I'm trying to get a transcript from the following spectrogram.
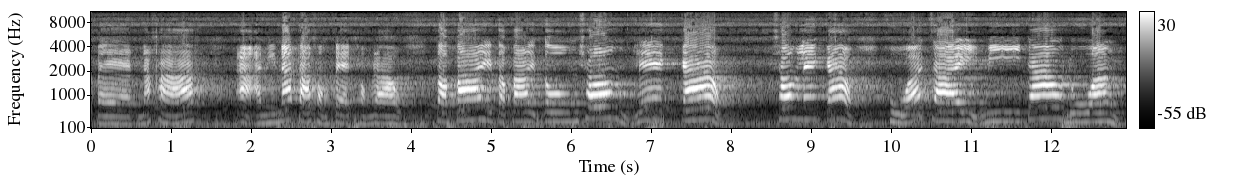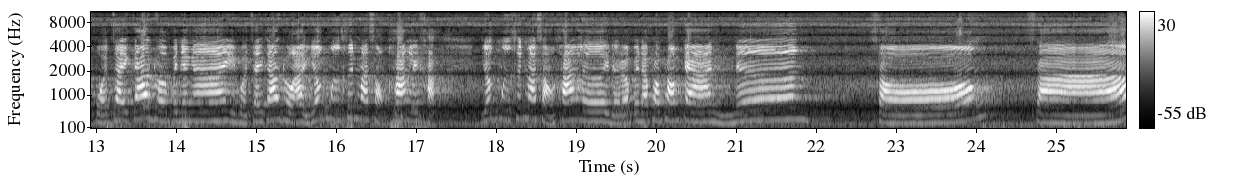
8นะคะอะอันนี้หน้าตาของ8ของเรา ต่อไปต่อไปตรงช่องเลข9ช่องเลข9 หัวใจมี9ดวง หัวใจ9ดวงเป็นยังไง หัวใจ9ดวงอะยกมือขึ้นมาสองข้างเลยค่ะ ยกมือขึ้นมาสองข้างเลย เดี๋ยวเราไปนับพร้อม ๆกันหนึ่งสองสาม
